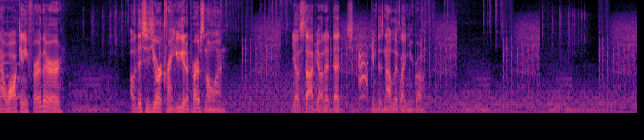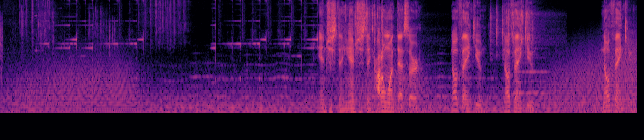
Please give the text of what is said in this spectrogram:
I walk any further or? Oh, this is your crank. You get a personal one. Yo, stop, y'all. That that does not look like me, bro. Interesting, interesting. I don't want that, sir. No, thank you. No, thank you. No, thank you.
